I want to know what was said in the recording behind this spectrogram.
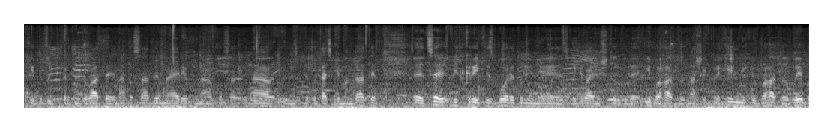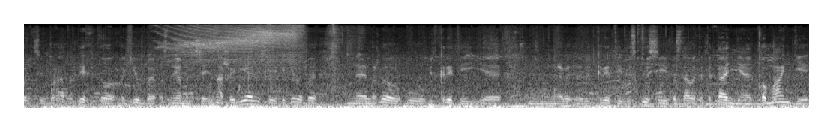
які будуть претендувати на посади мерів, на посади на депутатські мандати. Це відкриті збори, тому ми сподіваємося, що тут буде і багато наших прихильників, багато виборців, багато тих, хто хотів би ознайомитися із нашою діяльністю і хотіли би можливо у відкритій відкритій дискусії поставити питання команді,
